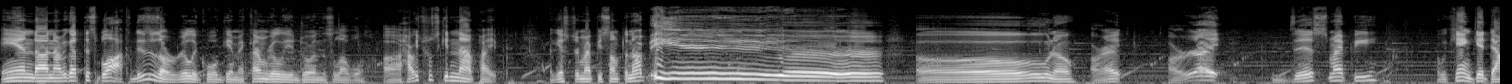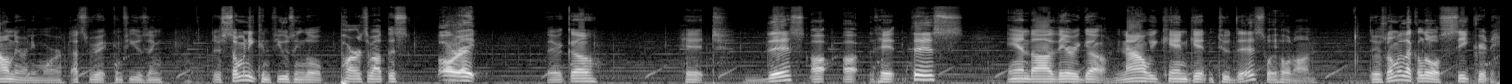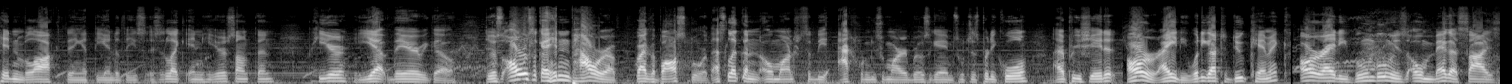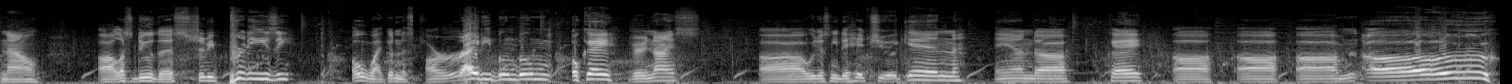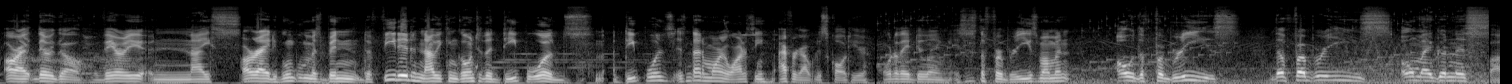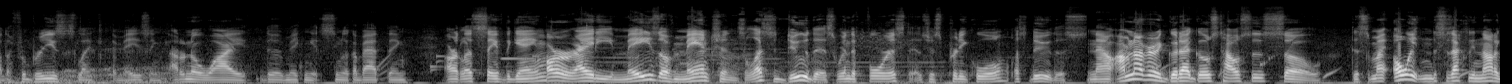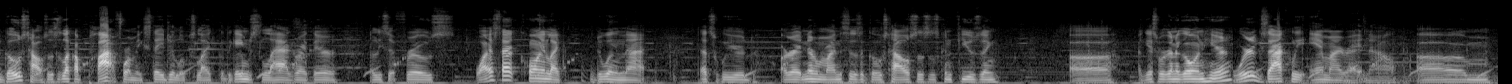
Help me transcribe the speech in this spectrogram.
and uh, now we got this block. This is a really cool gimmick. I'm really enjoying this level. Uh, how are we supposed to get in that pipe? I guess there might be something up here. Oh, no. Alright. Alright. This might be... We can't get down there anymore. That's a bit confusing. There's so many confusing little parts about this. Alright. There we go hit this, uh, uh, hit this, and, uh, there we go. Now we can get into this. Wait, hold on. There's normally like a little secret hidden block thing at the end of these. Is it like in here or something? Here? Yep, there we go. There's always like a hidden power-up by the boss door. That's like an homage to the actual New Super Mario Bros. games, which is pretty cool. I appreciate it. Alrighty, what do you got to do, Kamek? Alrighty, Boom Boom is Omega size now. Uh, let's do this. Should be pretty easy. Oh my goodness. Alrighty, boom boom. Okay, very nice. Uh, we just need to hit you again. And, uh, okay. Uh, uh, um, oh! Alright, there we go. Very nice. Alrighty, Boom Boom has been defeated. Now we can go into the Deep Woods. Deep Woods? Isn't that a Mario Odyssey? I forgot what it's called here. What are they doing? Is this the Febreze moment? Oh, the Febreze. The Febreze! Oh my goodness! Wow, the Febreze is like amazing. I don't know why they're making it seem like a bad thing. Alright, let's save the game. Alrighty, Maze of Mansions. Let's do this. We're in the forest. It's just pretty cool. Let's do this. Now, I'm not very good at ghost houses, so this might... Oh, wait, this is actually not a ghost house. This is like a platforming stage, it looks like. The game just lagged right there. At least it froze. Why is that coin, like, doing that? That's weird. Alright, never mind. This is a ghost house. This is confusing. Uh, I guess we're gonna go in here. Where exactly am I right now? Um,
